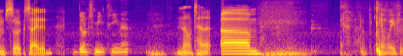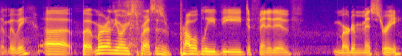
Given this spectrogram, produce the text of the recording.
I'm so excited. don't you mean Tenet? No Tenet. Um, God, I can't wait for the movie. Uh, but Murder on the Orient Express is probably the definitive murder mystery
